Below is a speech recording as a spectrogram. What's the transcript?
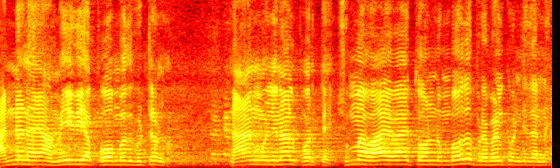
அண்ணனை அமைதியாக போகும்போது விட்டுறணும். நான் கொஞ்ச நாள் பொறுத்தேன். சும்மா வாய வாய தோண்டும் போது பிரபலுக்கு வெளுக்க வேண்டியதானே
